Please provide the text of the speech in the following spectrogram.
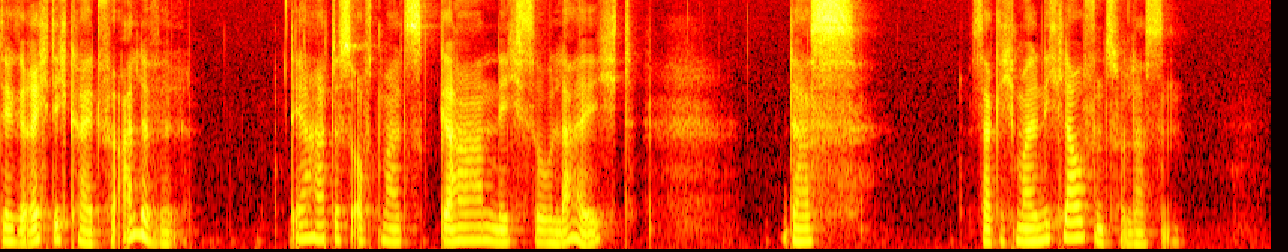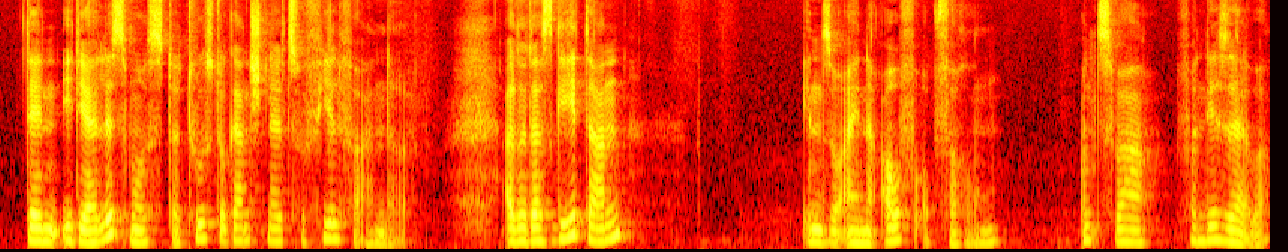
der Gerechtigkeit für alle will, der hat es oftmals gar nicht so leicht, das, sag ich mal, nicht laufen zu lassen. Denn Idealismus, da tust du ganz schnell zu viel für andere. Also das geht dann in so eine Aufopferung. Und zwar von dir selber.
